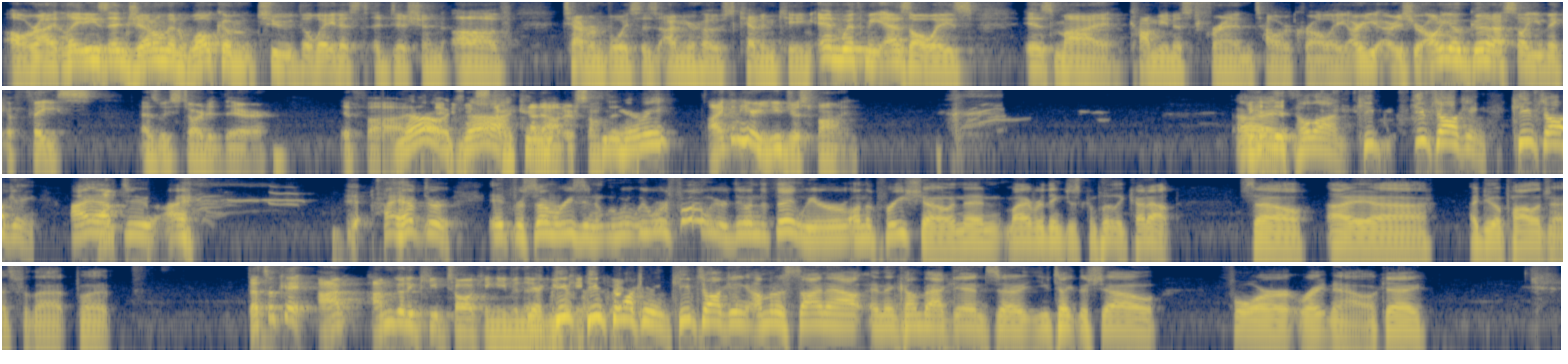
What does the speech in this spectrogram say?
All right, ladies and gentlemen, welcome to the latest edition of Tavern Voices. I'm your host, Kevin King, and with me, as always, is my communist friend Tyler Crawley. Are you? Is your audio good? I saw you make a face as we started there. If uh, no, it's not. Cut out or something. Can you hear me? I can hear you just fine. All right, this- hold on. Keep keep talking. Keep talking. I have I'm- to. I I have to it for some reason we, we, were fine. We were doing the thing. We were on the pre-show, and then my everything just completely cut out. So I uh I do apologize for that, but that's okay. I'm I'm going to keep talking, even though yeah, keep keep talking, keep talking. I'm going to sign out and then come back in. So you take the show for right now, okay?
